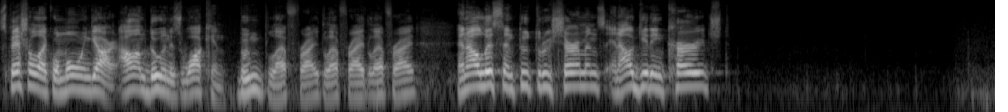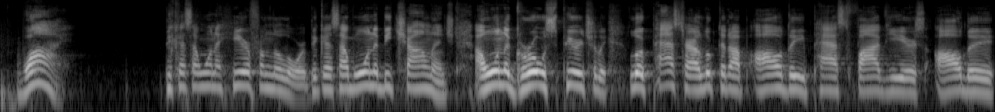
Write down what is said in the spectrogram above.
Especially like when mowing yard. All I'm doing is walking. Boom, left, right, left, right, left, right. And I'll listen to three sermons and I'll get encouraged. Why? Because I want to hear from the Lord, because I want to be challenged. I want to grow spiritually. Look, Pastor, I looked it up all the past five years, all the,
